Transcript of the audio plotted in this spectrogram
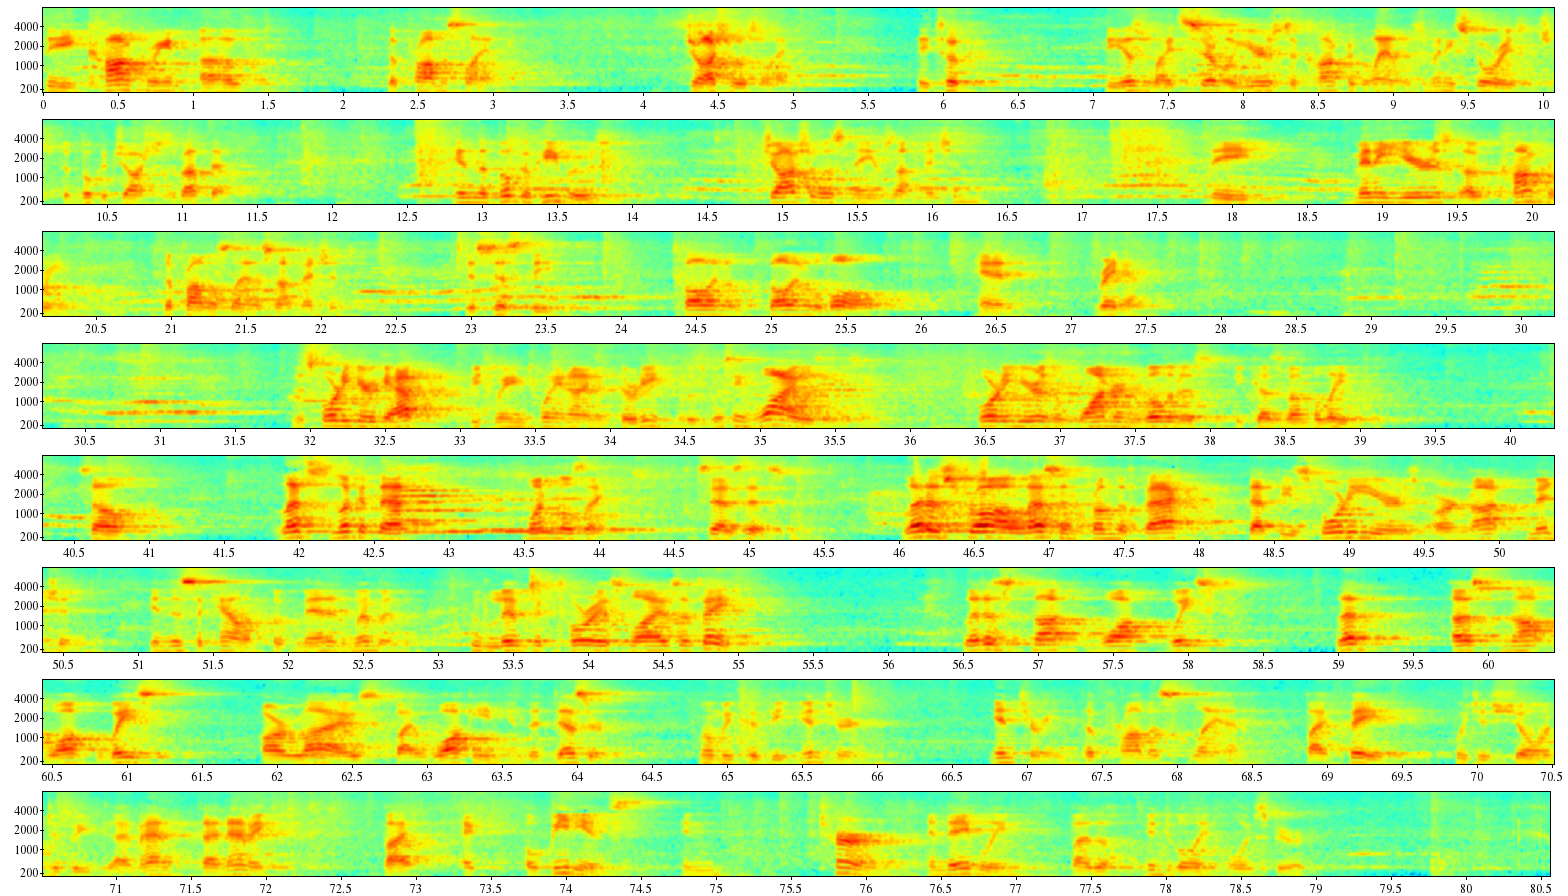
the conquering of the promised land, Joshua's life, they took the Israelites several years to conquer the land. There's many stories. The book of Joshua is about that. In the book of Hebrews, Joshua's name is not mentioned. The many years of conquering the promised land is not mentioned. It's just the falling of, falling of the wall and Rahab. This 40 year gap between 29 and 30 was missing. Why was it missing? 40 years of wandering wilderness because of unbelief. So let's look at that one little thing. It says this Let us draw a lesson from the fact that these 40 years are not mentioned in this account of men and women who lived victorious lives of faith. Let us not walk waste. Let us not walk waste our lives by walking in the desert when we could be entered, entering the promised land by faith, which is shown to be dynamic by obedience in turn enabling by the indwelling Holy Spirit.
